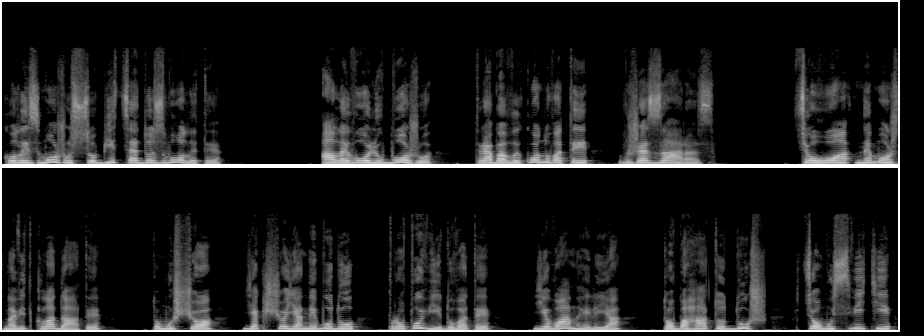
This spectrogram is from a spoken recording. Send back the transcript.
коли зможу собі це дозволити. Але волю Божу треба виконувати вже зараз. Цього не можна відкладати, тому що якщо я не буду проповідувати Євангелія, то багато душ в цьому світі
